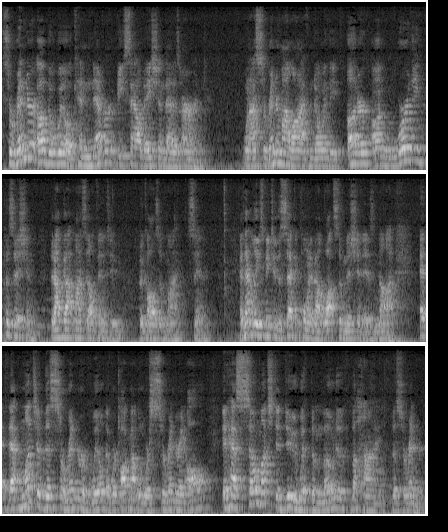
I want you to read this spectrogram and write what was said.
Surrender of the will can never be salvation that is earned. When I surrender my life knowing the utter unworthy position that I've got myself into because of my sin. And that leads me to the second point about what submission is not. That much of this surrender of will that we're talking about when we're surrendering all, it has so much to do with the motive behind the surrender.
